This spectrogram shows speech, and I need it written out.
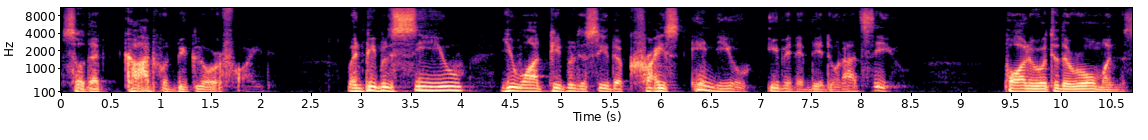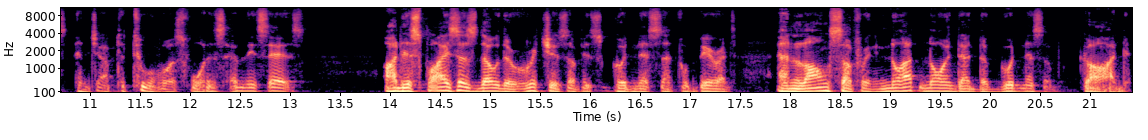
so that God would be glorified. When people see you, you want people to see the Christ in you, even if they do not see you. Paul wrote to the Romans in chapter 2, verse 47, he says, I despise as though the riches of his goodness and forbearance and long suffering, not knowing that the goodness of God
